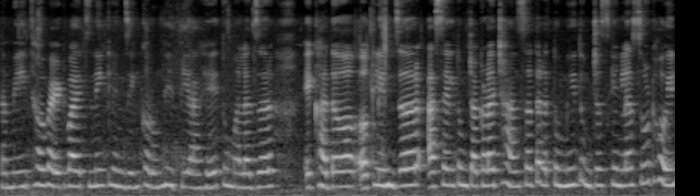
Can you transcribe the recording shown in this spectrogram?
तर मी इथं वेट वाईप्सनी क्लिन्झिंग करून घेते आहे. तुम्हाला जर एखादं क्लिन्झर असेल तुमच्याकडं छानसं तर तुम्ही तुमच्या स्किनला सूट होईल.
